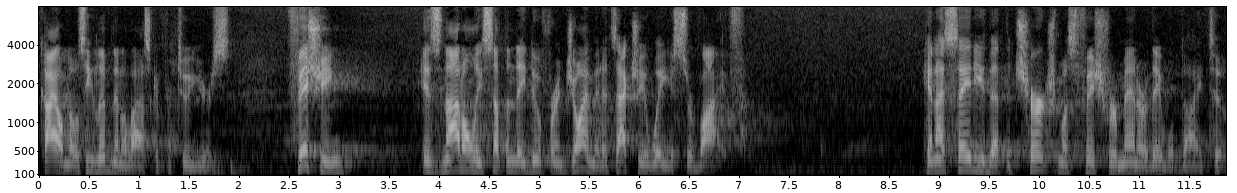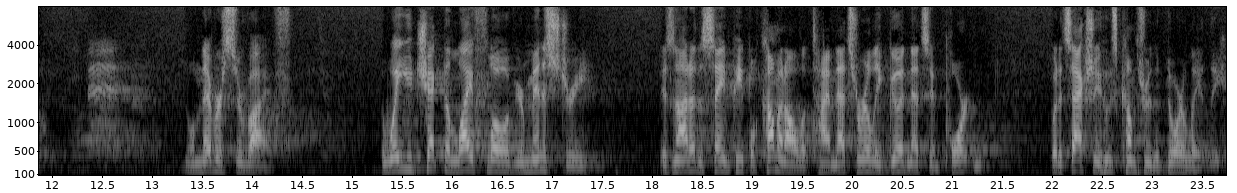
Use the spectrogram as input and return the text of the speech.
Kyle knows he lived in Alaska for two years. Fishing is not only something they do for enjoyment, it's actually a way you survive. Can I say to you that the church must fish for men or they will die too? You'll never survive. The way you check the life flow of your ministry is not of the same people coming all the time. That's really good and that's important, but it's actually who's come through the door lately.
